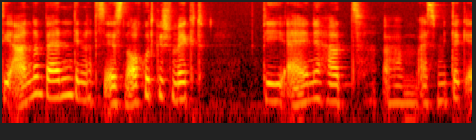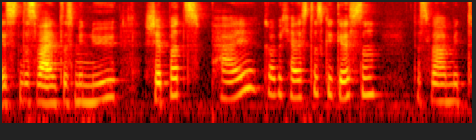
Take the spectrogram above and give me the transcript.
die anderen beiden, denen hat das Essen auch gut geschmeckt. Die eine hat ähm, als Mittagessen, das war das Menü Shepherd's Pie, glaube ich, heißt das, gegessen. Das war mit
